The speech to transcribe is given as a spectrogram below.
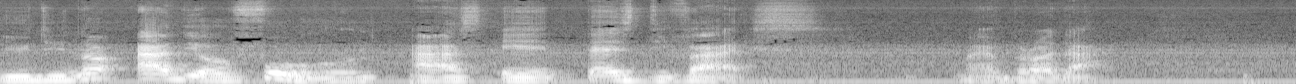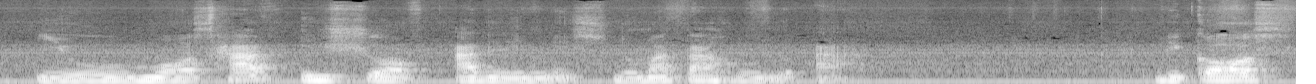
you do not add your phone as a test device my brother you must have issue of ad limits no matter who you are. Because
